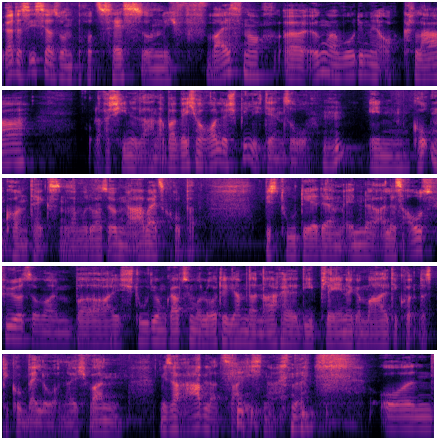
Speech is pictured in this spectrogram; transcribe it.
Ja, das ist ja so ein Prozess und ich weiß noch, äh, irgendwann wurde mir auch klar, oder verschiedene Sachen, aber welche Rolle spiele ich denn so mhm. in Gruppenkontexten? Sagen wir, du hast irgendeine Arbeitsgruppe. Bist du der, der am Ende alles ausführt? So im Bereich Studium gab es immer Leute, die haben dann nachher die Pläne gemalt, die konnten das Picobello. Ne? Ich war ein miserabler Zeichner. ne? Und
